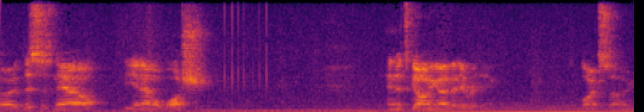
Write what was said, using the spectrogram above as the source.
So this is now the enamel wash, and it's going over everything, like so.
